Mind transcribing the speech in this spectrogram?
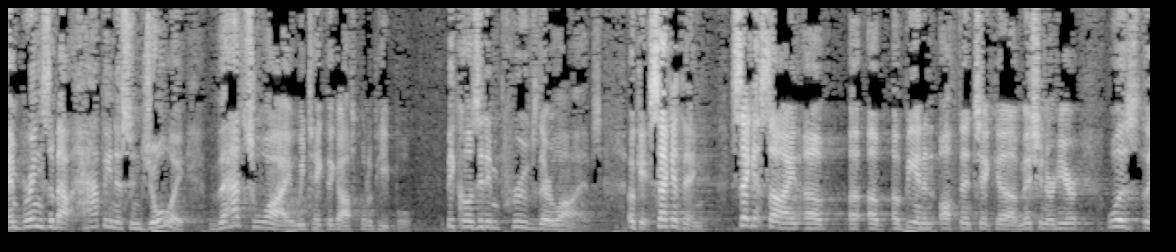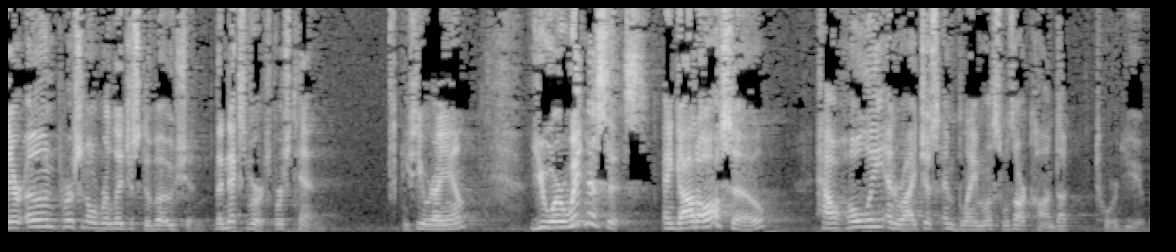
and brings about happiness and joy. That's why we take the gospel to people, because it improves their lives. Okay, second thing, second sign of, of, of being an authentic uh, missioner here was their own personal religious devotion. The next verse, verse 10. You see where I am? You are witnesses, and God also, how holy and righteous and blameless was our conduct toward you.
